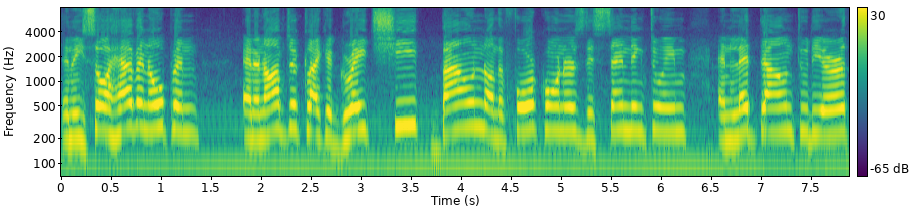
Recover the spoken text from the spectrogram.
And he saw heaven open and an object like a great sheet bound on the four corners descending to him and let down to the earth.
